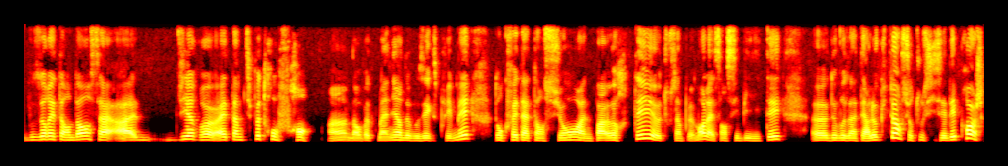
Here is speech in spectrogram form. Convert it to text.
vous aurez tendance à, dire, à être un petit peu trop franc hein, dans votre manière de vous exprimer, donc faites attention à ne pas heurter tout simplement la sensibilité de vos interlocuteurs, surtout si c'est des proches.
